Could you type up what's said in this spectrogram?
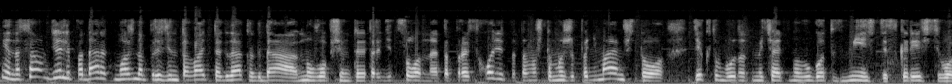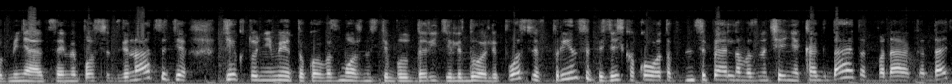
Не, на самом деле подарок можно презентовать тогда, когда, ну, в общем-то, традиционно это происходит, потому что мы же понимаем, что те, кто будут отмечать Новый год вместе, скорее всего, обменяются ими после 12. Те, кто не имеют такой возможности, будут дарить или до, или после. В принципе, здесь какого-то принципиального значения, когда этот подарок отдать,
